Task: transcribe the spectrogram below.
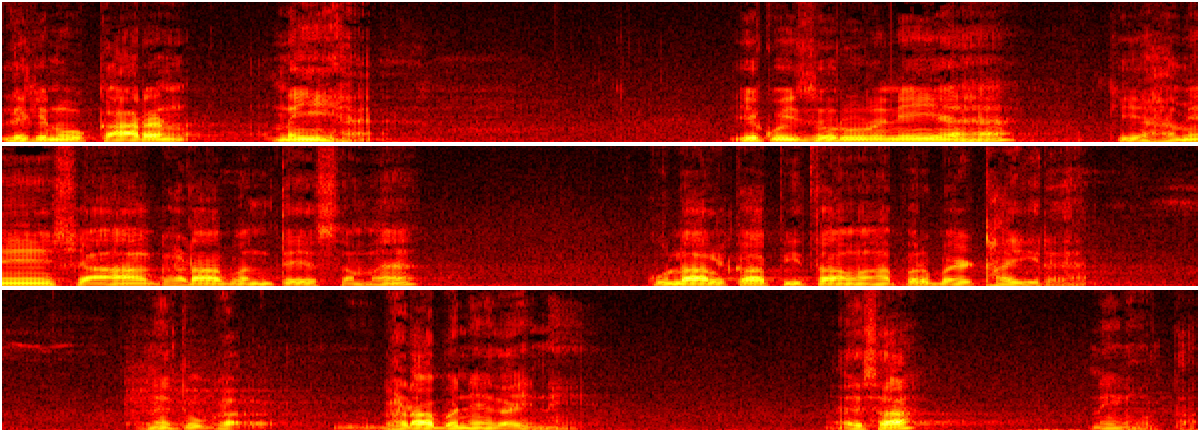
लेकिन वो कारण नहीं है। ये कोई ज़रूरी नहीं है कि हमेशा घड़ा बनते समय कुलाल का पिता वहाँ पर बैठा ही रहे। नहीं तो घड़ा बनेगा ही नहीं। ऐसा नहीं होता।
